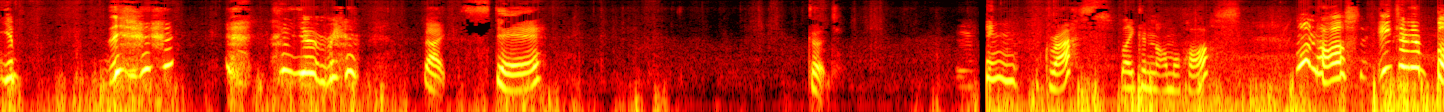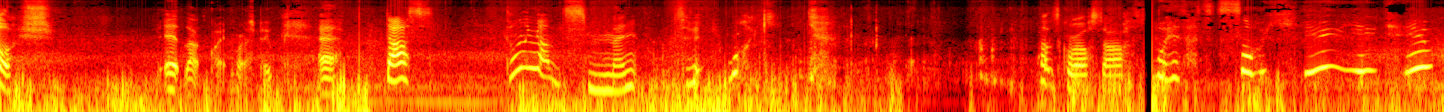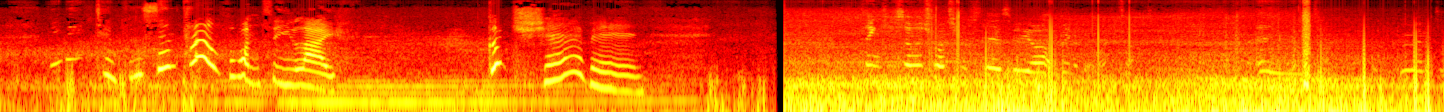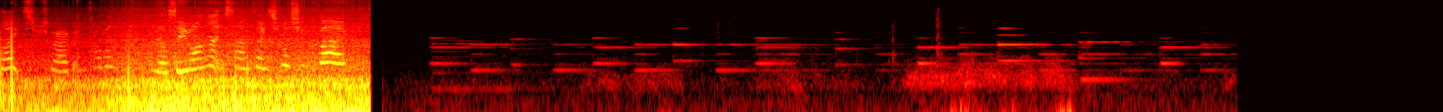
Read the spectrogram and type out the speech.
you, you really right. Stay. Good. Eating grass like a normal horse. One horse eating a bush. It that's quite gross poo. Uh, that's. I don't think that's meant to. Look. That's gross, Das. Boy, that's so cute, you two. You eating for the same pal for once in your life. Good sharing. Thank you so much for watching today's video.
